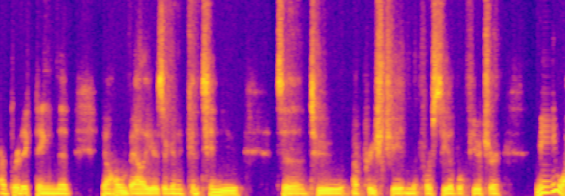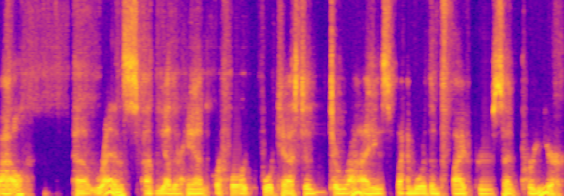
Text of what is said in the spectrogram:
are predicting that you know, home values are going to continue to, to appreciate in the foreseeable future. Meanwhile, uh, rents, on the other hand, are for, forecasted to rise by more than 5% per year.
